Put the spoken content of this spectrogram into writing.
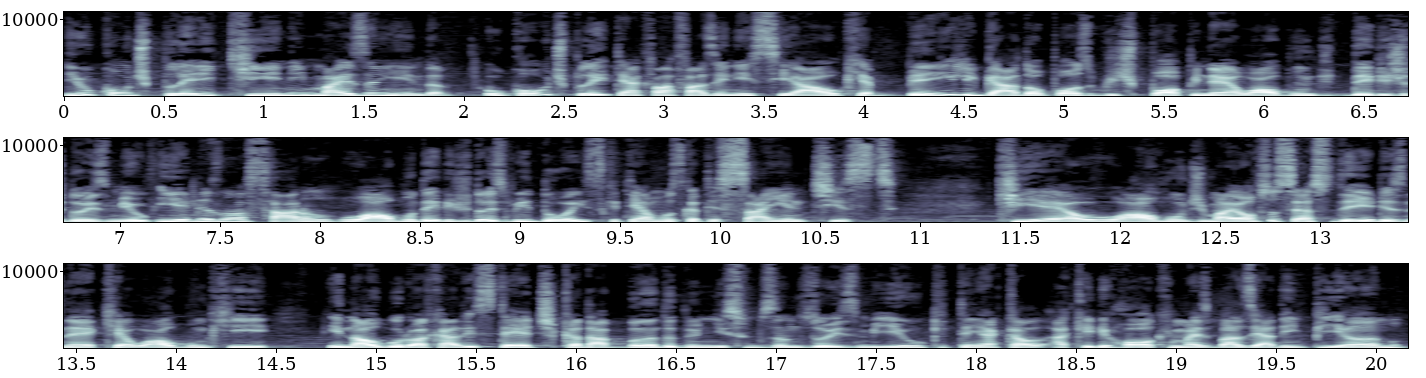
E o Coldplay Kine mais ainda. O Coldplay tem aquela fase inicial que é bem ligado ao pós-Britpop, né? O álbum deles de 2000. E eles lançaram o álbum deles de 2002, que tem a música The Scientist, que é o álbum de maior sucesso deles, né? Que é o álbum que inaugurou aquela estética da banda do início dos anos 2000, que tem aquel, aquele rock mais baseado em piano,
